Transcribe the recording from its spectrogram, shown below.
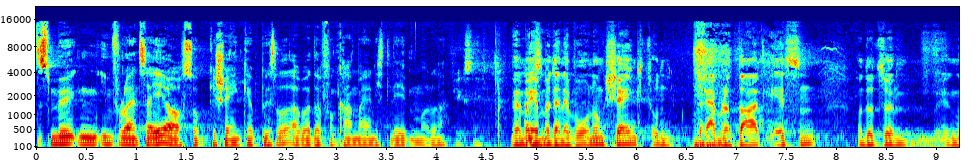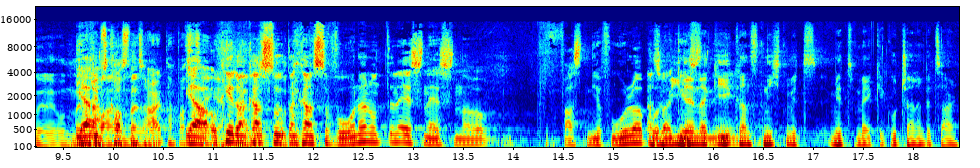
Das mögen Influencer eh auch so Geschenke ein bisschen, aber davon kann man ja nicht leben, oder? Fix nicht. Wenn man jemand eine Wohnung schenkt und dreimal am Tag essen und dazu ein- irgendeine und Ja. Freundin- zahlt, dann passt Ja, eh, okay, gell? dann Dann kannst du, gut. dann kannst du wohnen und dann Essen essen, aber fast nie auf Urlaub Also oder Wien Energie nie- kannst nicht mit, mit Macke-Gutscheinen bezahlen.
